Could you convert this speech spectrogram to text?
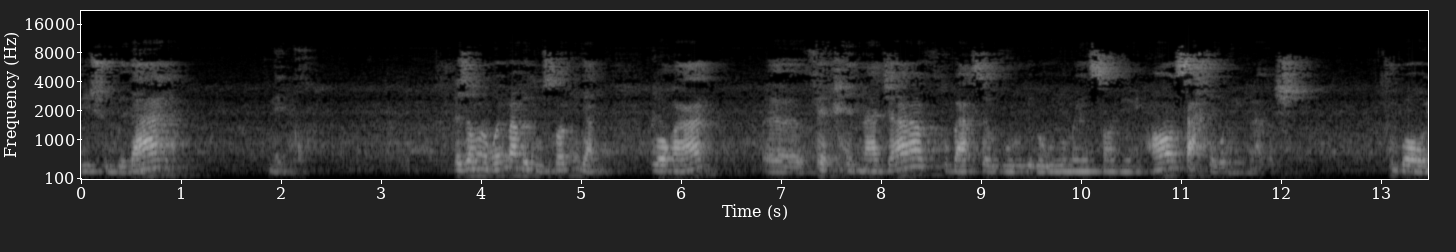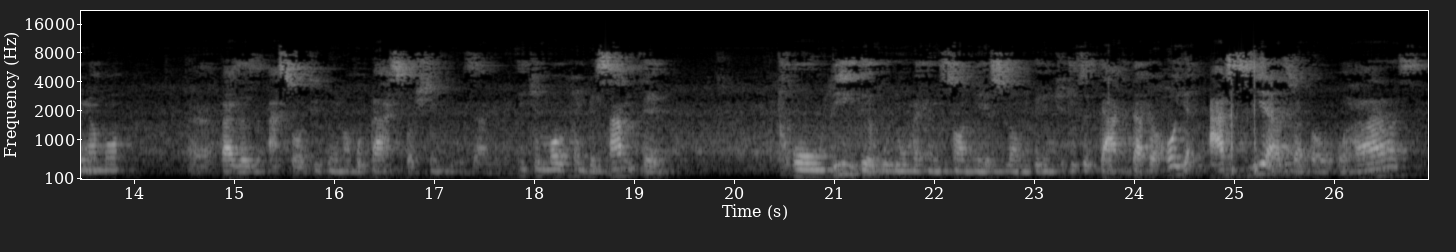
ریشون به در نمی‌خوره. لذا من به دوستان میگم واقعا فقه نجف تو بحث ورود به علوم انسانی اینها سخته با این روش. چون با این ما بعض از اساتید و اینا خب بحث داشتیم این زمینه. اینکه ما بخوایم به سمت تولید علوم انسانی اسلامی بریم که جز دقدقه های اصلی از آقا هست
